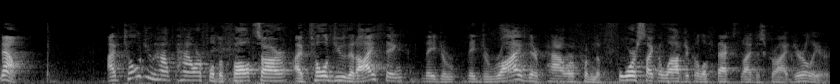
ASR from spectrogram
Now, I've told you how powerful defaults are. I've told you that I think they, de- they derive their power from the four psychological effects that I described earlier.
